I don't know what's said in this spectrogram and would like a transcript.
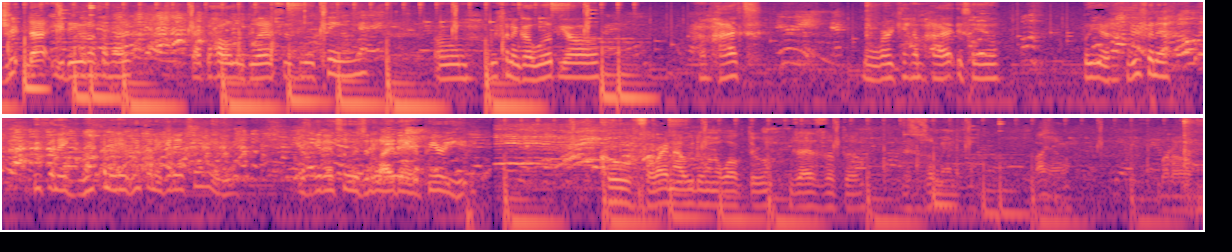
drip dot. You did what I'm talking about? Got the whole little glasses, little team. Um, we finna go up, y'all. I'm hot. Been working. I'm hot as hell. But yeah, we finna, we finna, we finna, we finna get into it. Let's get into it just like that. Period. Cool. So right now we doing a walkthrough. Jazz is up there. This is manager. Bye y'all. But uh,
